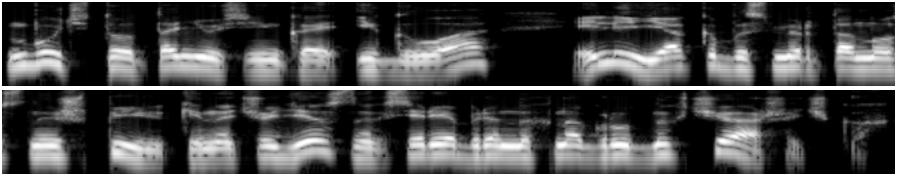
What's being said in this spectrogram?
будь то тонюсенькая игла или якобы смертоносные шпильки на чудесных серебряных нагрудных чашечках,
